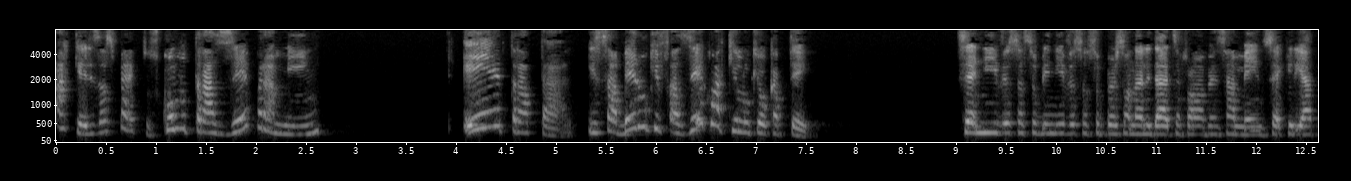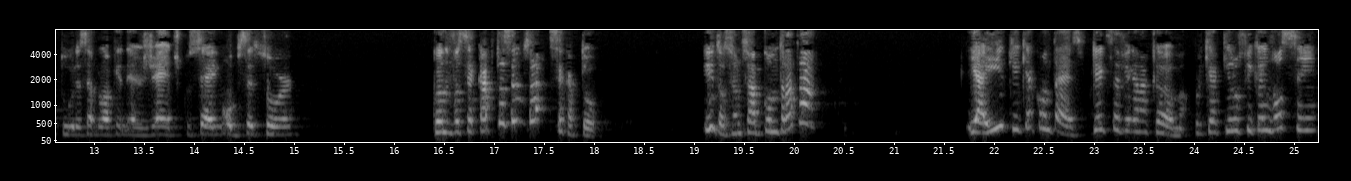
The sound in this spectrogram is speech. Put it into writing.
aqueles aspectos. Como trazer para mim e tratar e saber o que fazer com aquilo que eu captei. Se é nível, se é subnível, se é subpersonalidade, se é forma de pensamento, se é criatura, se é bloco energético, se é obsessor. Quando você capta, você não sabe que você captou. Então você não sabe como tratar. E aí, o que, que acontece? Por que, que você fica na cama? Porque aquilo fica em você.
